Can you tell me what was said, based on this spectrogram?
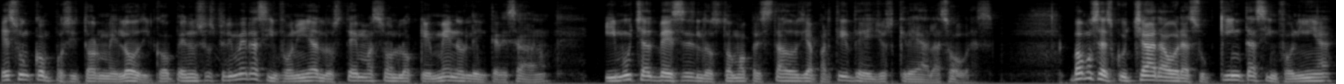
es un compositor melódico, pero en sus primeras sinfonías los temas son lo que menos le interesaban y muchas veces los toma prestados y a partir de ellos crea las obras. Vamos a escuchar ahora su quinta sinfonía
